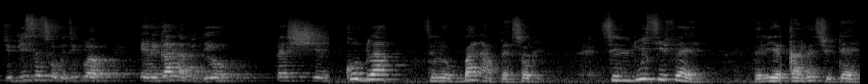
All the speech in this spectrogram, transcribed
du Business Comedy Club et regarde la vidéo. Fais chier. Koblak, c'est le bal en personne. C'est Lucifer réincarné sur terre.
